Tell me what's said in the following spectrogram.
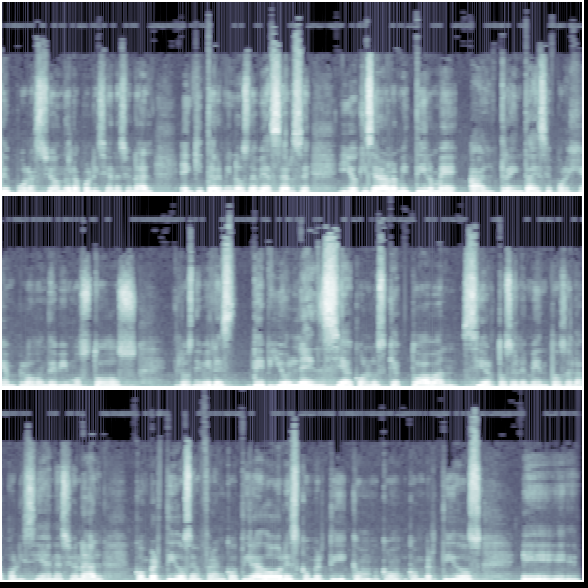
depuración de la Policía Nacional, ¿en qué términos debe hacerse? Y yo quisiera remitirme al 30S, por ejemplo, donde vimos todos los niveles de violencia con los que actuaban ciertos elementos de la Policía Nacional, convertidos en francotiradores, convertidos eh,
